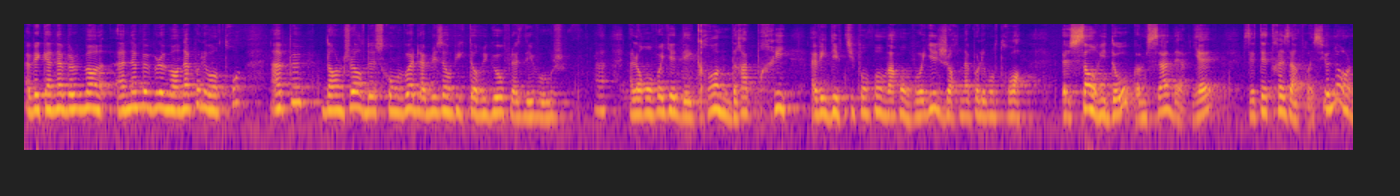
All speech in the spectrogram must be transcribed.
avec un ameublement, un ameublement Napoléon III, un peu dans le genre de ce qu'on voit de la maison Victor Hugo, place des Vosges. Hein Alors on voyait des grandes draperies avec des petits pompons marrons, vous voyez, genre Napoléon III, euh, sans rideau, comme ça, derrière. C'était très impressionnant.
